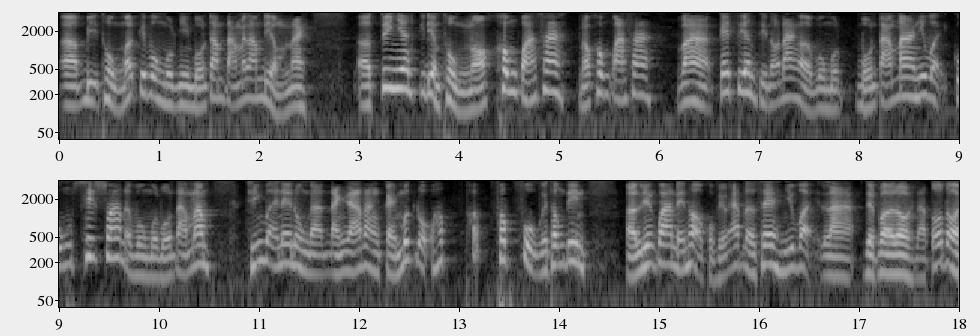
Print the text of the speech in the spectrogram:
à, bị thủng mất cái vùng 1485 điểm này. À, tuy nhiên cái điểm thủng nó không quá xa nó không quá xa và kết phiên thì nó đang ở vùng 1483 như vậy cũng xít soát ở vùng 1485 chính vậy nên hùng đã đánh giá rằng cái mức độ hấp hấp, hấp phụ cái thông tin uh, liên quan đến họ cổ phiếu FLC như vậy là tuyệt vời rồi là tốt rồi.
